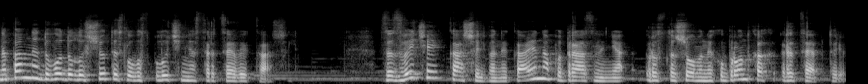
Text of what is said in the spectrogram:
Напевне, доводилось чути словосполучення серцевий кашель. Зазвичай кашель виникає на подразнення розташованих у бронхах рецепторів.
